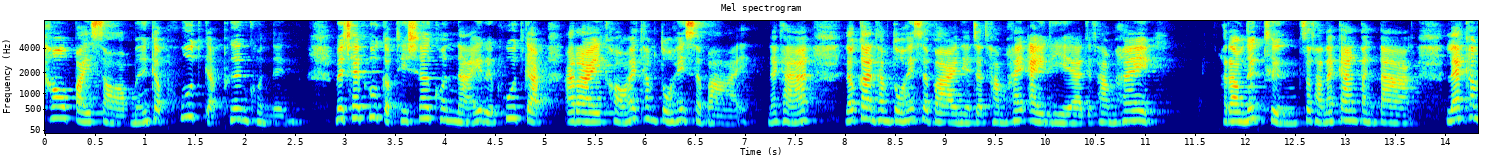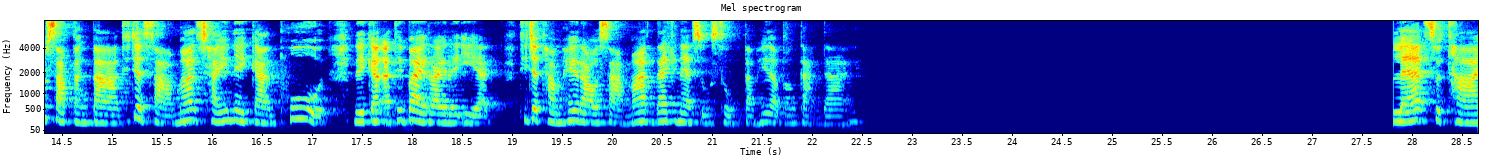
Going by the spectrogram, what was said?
เข้าไปสอบเหมือนกับพูดกับเพื่อนคนหนึ่ง ไม่ใช่พูดกับทีเชอร์คนไหนหรือพูดกับอะไรขอให้ทำตัวให้สบายนะคะ แล้วการทำตัวให้สบายเนี่ยจะทำให้ไอเดียจะทำให้เรานึกถึงสถานการณ์ต่างๆ และคำศัพท์ต่างๆ ที่จะสามารถใช้ในการพูด ในการอธิบายรายละเอียด ที่จะทำให้เราสามารถได้คะแนนสูงๆ ตามที่เราต้องการได้ และสุดท้าย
